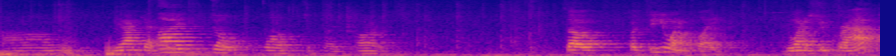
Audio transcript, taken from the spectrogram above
Um, you're not guessing. I don't want to play cards. So, what do you want to play? You want to shoot craps?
